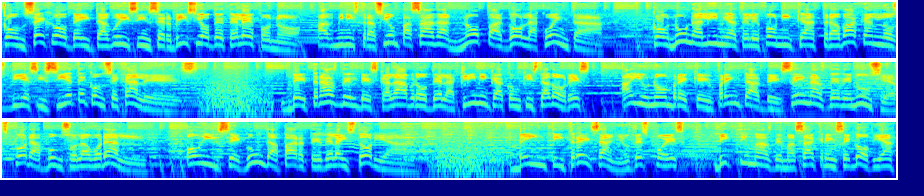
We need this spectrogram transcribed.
Consejo de Itagüí sin servicio de teléfono. Administración pasada no pagó la cuenta. Con una línea telefónica trabajan los 17 concejales. Detrás del descalabro de la clínica Conquistadores hay un hombre que enfrenta decenas de denuncias por abuso laboral. Hoy segunda parte de la historia. 23 años después, víctimas de masacre en Segovia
